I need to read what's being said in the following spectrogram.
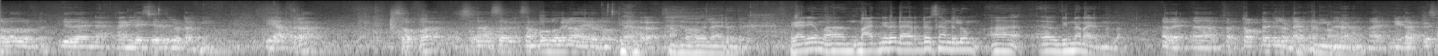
ഉള്ളത് കൊണ്ട് ഇത് തന്നെ ഫൈനലൈസ് ചെയ്ത് ഇറങ്ങി. യാത്ര സോഫാർ സംഭവബഹുലമായിരുന്നു യാത്ര. സംഭവമായിരുന്നു കാര്യം മാറ്റിനിയുടെ ഡയറക്ടേഴ്സ് കണ്ടിലും വിന്നറായിരുന്നല്ലോ അതെ ടോപ്പ് ടെന്നിൽ Top 10 ൽ ഉണ്ടായിരുന്നു. ഉണ്ടായിരുന്നു ഡോക്ടേഴ്സ്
